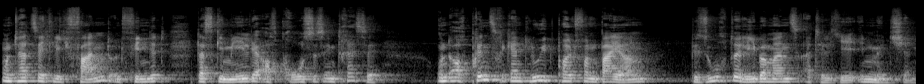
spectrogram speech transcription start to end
Und tatsächlich fand und findet das Gemälde auch großes Interesse und auch Prinzregent Luitpold von Bayern besuchte Liebermanns Atelier in München.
